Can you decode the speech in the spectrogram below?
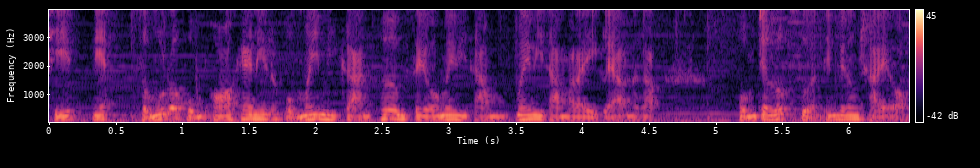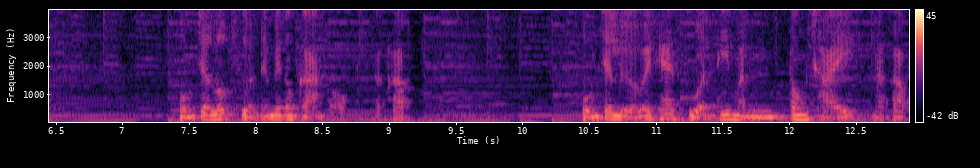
ชีตเนี้ยสมมุติว่าผมพอแค่นี้แล้วผมไม่มีการเพิ่มเซลล์ไม่มีทำไม่มีทำอะไรอีกแล้วนะครับ ผมจะลบส่วนที่ไม่ต้องใช้ออก ผมจะลบส่วนที่ไม่ต้องการออกนะครับ ผมจะเหลือไว้แค่ส่วนที่มันต้องใช้นะครับ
